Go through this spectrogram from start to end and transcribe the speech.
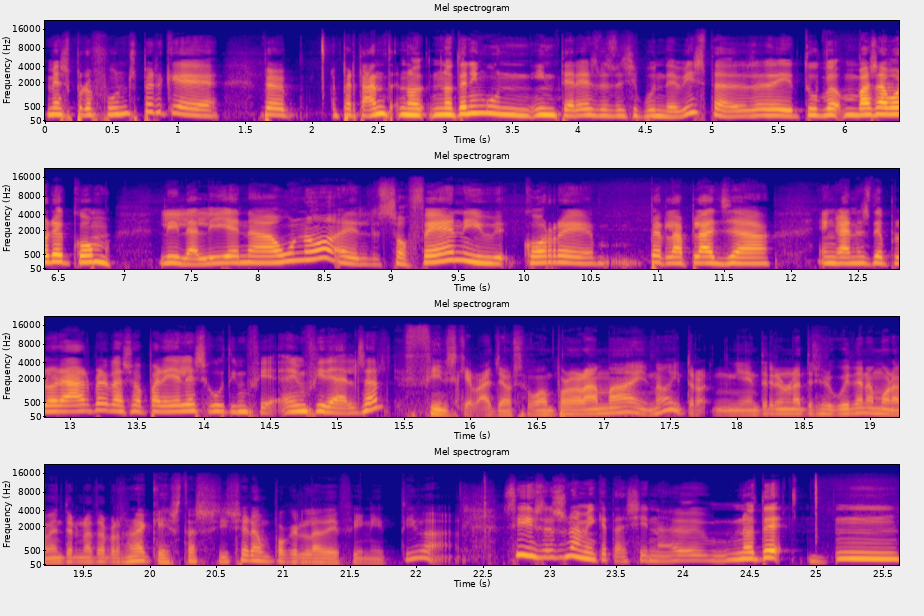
més profuns perquè, per, per tant, no, no té ningú interès des d'aquest punt de vista. És a dir, tu vas a veure com li la lien a uno, el s'ofèn i corre per la platja en ganes de plorar perquè la seva parella li ha sigut infi infidel, saps? fins que vaig al següent programa i, no? I, i entri en un altre circuit d'enamorament en una altra persona que esta sí serà un poc la definitiva. Sí, és- és una miqueta així. No, no té... Mm,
